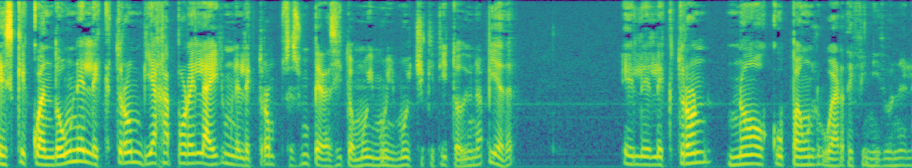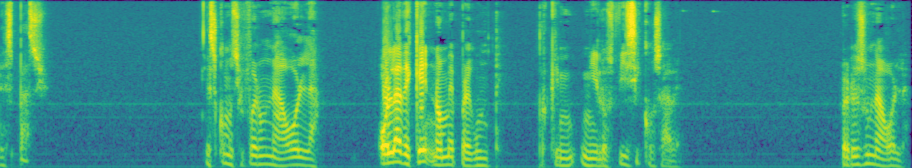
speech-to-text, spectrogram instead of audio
es que cuando un electrón viaja por el aire, un electrón pues, es un pedacito muy, muy, muy chiquitito de una piedra, el electrón no ocupa un lugar definido en el espacio. Es como si fuera una ola. ¿Ola de qué? No me pregunte, porque ni los físicos saben. Pero es una ola.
